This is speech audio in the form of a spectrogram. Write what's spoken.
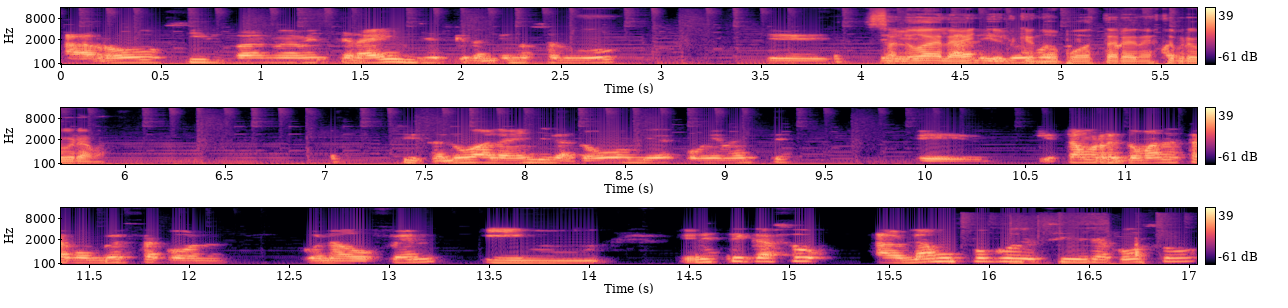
a Ro Silva, nuevamente a la Angel, que también nos saludó. Eh, saluda a la Angel, que no puedo estar en este programa. Sí, saluda a la Angel, a todos, obviamente, eh, que estamos retomando esta conversa con, con Adofen, y mm, en este caso hablamos un poco del ciberacoso,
